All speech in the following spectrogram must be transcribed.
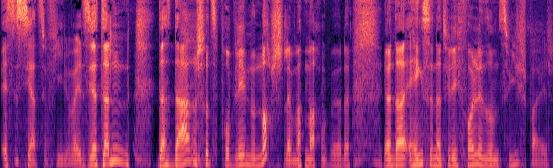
Es ist ja zu viel, weil es ja dann das Datenschutzproblem nur noch schlimmer machen würde. Ja, und da hängst du natürlich voll in so einem Zwiespalt.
